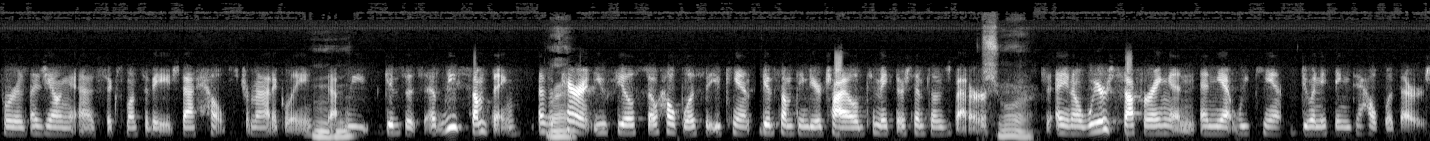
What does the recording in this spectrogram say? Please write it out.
for as, as young as six months of age. That helps dramatically. Mm-hmm. That we gives us at least something. As a parent, you feel so helpless that you can't give something to your child to make their symptoms better. Sure. You know, we're suffering, and and yet we can't do anything to help with theirs.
